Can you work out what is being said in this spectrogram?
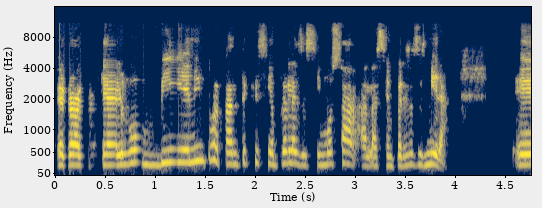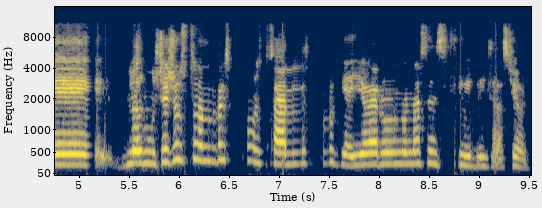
pero aquí algo bien importante que siempre les decimos a, a las empresas es, mira, eh, los muchachos son responsables porque ya llevaron una sensibilización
